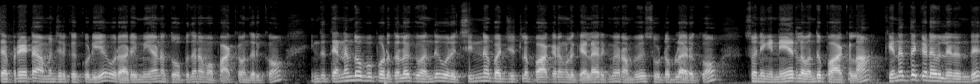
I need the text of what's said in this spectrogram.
செப்பரேட்டாக அமைஞ்சிருக்கக்கூடிய ஒரு அருமையான தோப்பு தான் நம்ம பார்க்க வந்திருக்கோம். இந்த தென்னந்தோப்பை பொறுத்தளவுக்கு வந்து ஒரு சின்ன பட்ஜெட்டில் பார்க்குறவங்களுக்கு எல்லாருக்குமே ரொம்பவே சூட்டபுளாக இருக்கும். ஸோ நீங்கள் நேரில் வந்து பார்க்கலாம். கிணத்துக்கடவுலேருந்து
